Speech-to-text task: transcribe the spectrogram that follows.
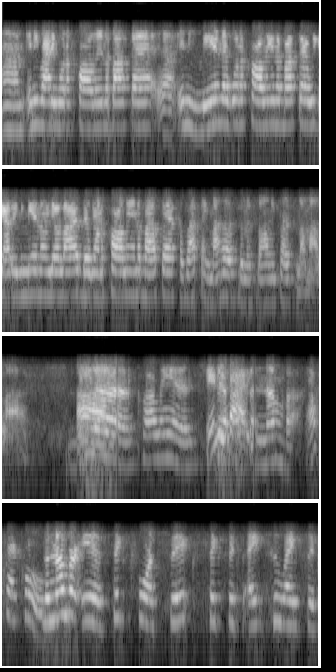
Um, anybody want to call in about that? Uh, any men that want to call in about that? We got any men on your live that want to call in about that? Because I think my husband is the only person on my live. Uh, yeah, call in. anybody. The number. Okay, cool. The number is six four six six six eight two eight six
